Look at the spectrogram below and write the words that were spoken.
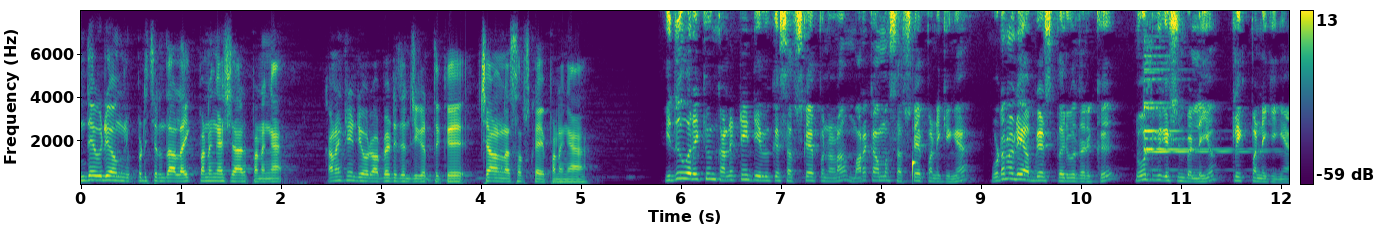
இந்த வீடியோ உங்களுக்கு பிடிச்சிருந்தா லைக் பண்ணுங்க ஷேர் பண்ணுங்க. இண்டியோட அப்டேட் தெரிஞ்சுக்கிறதுக்கு சேனலை சப்ஸ்கிரைப் பண்ணுங்க. இது வரைக்கும் கனெக்டிங் டிவிக்கு சப்ஸ்கிரைப் பண்ணனா மறக்காமல் சப்ஸ்கிரைப் பண்ணிக்கங்க. உடனடி அப்டேட்ஸ் பெறுவதற்கு நோட்டிஃபிகேஷன் பெல்லையும் கிளிக் பண்ணிக்கங்க.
